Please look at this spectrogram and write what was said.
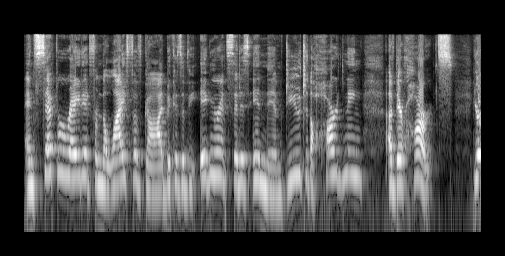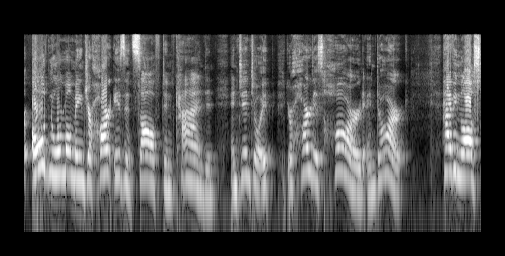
and separated from the life of God because of the ignorance that is in them due to the hardening of their hearts. Your old normal means your heart isn't soft and kind and, and gentle. It, your heart is hard and dark having lost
